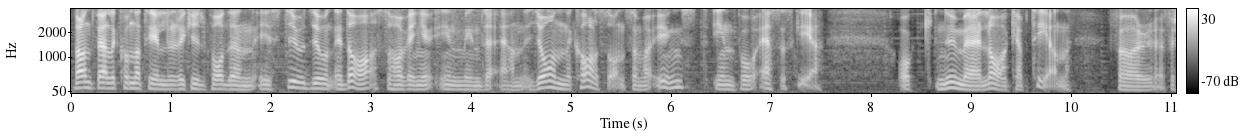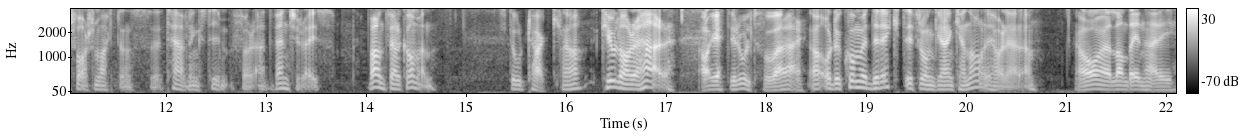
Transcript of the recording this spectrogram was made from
Varmt välkomna till Rekylpodden. I studion idag så har vi ingen mindre än John Karlsson som var yngst in på SSG och numera är lagkapten för Försvarsmaktens tävlingsteam för Adventure Race. Varmt välkommen! Stort tack! Ja, kul att ha dig här! Ja, jätteroligt att få vara här. Ja, och du kommer direkt ifrån Gran Canaria, har jag här. Ja, jag landade in här i,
